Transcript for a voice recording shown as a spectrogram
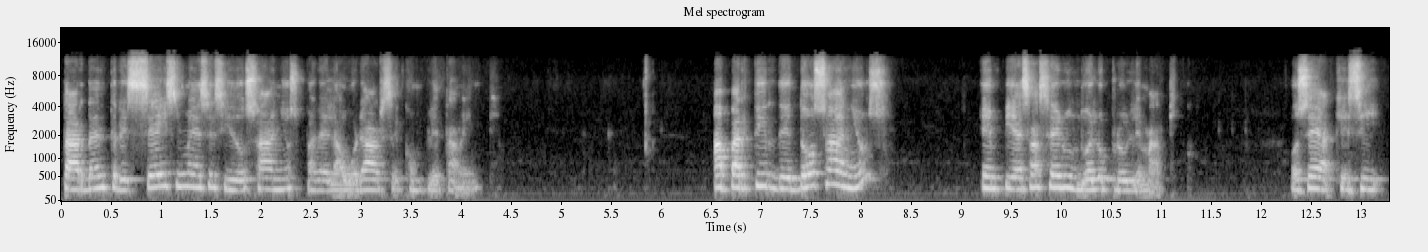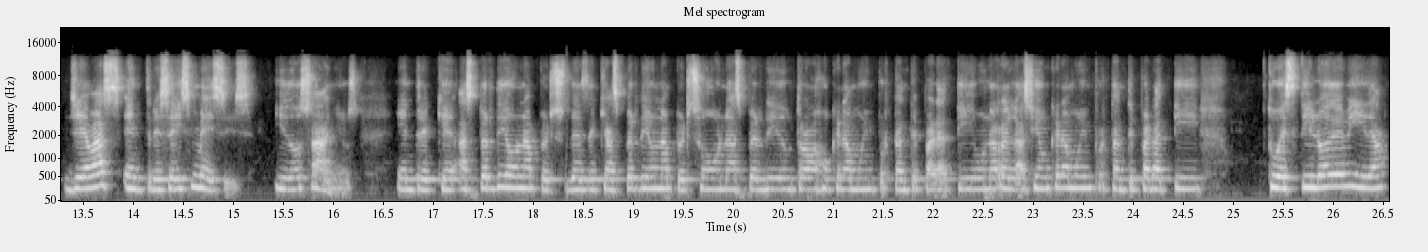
tarda entre seis meses y dos años para elaborarse completamente. A partir de dos años, empieza a ser un duelo problemático. O sea, que si llevas entre seis meses y dos años entre que has perdido una desde que has perdido una persona, has perdido un trabajo que era muy importante para ti, una relación que era muy importante para ti, tu estilo de vida,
